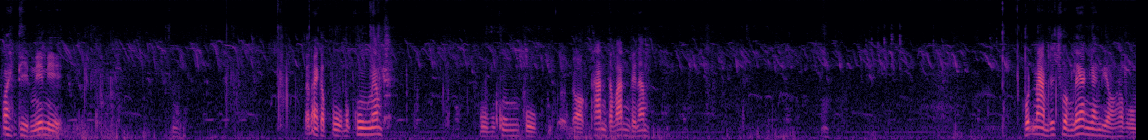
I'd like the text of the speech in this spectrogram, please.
โอ้ยติดนี่นี่ ก็ไหนกับปลูกบักคุงน้ำปลูกบักคุงปลูกดอกท่านตะวันไปน้ำพดน้ำจะช่วงแรงอย่างเดียวครับผม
